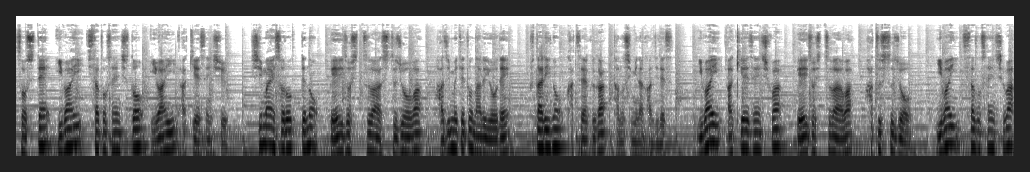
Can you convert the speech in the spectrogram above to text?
そして岩井千里選手と岩井明恵選手、姉妹揃っての米女子ツアー出場は初めてとなるようで、2人の活躍が楽しみな感じです。岩井明恵選手は米女子ツアーは初出場、岩井千里選手は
